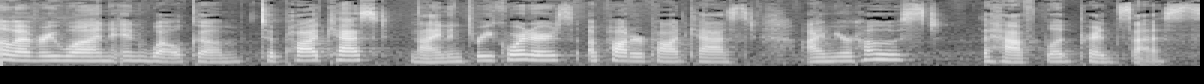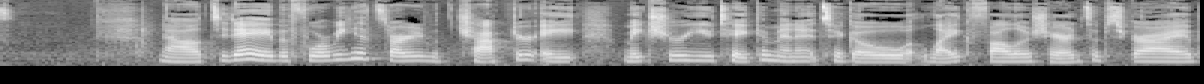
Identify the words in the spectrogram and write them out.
Hello, everyone, and welcome to Podcast Nine and Three Quarters, a Potter podcast. I'm your host, the Half Blood Princess. Now, today, before we get started with Chapter 8, make sure you take a minute to go like, follow, share, and subscribe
